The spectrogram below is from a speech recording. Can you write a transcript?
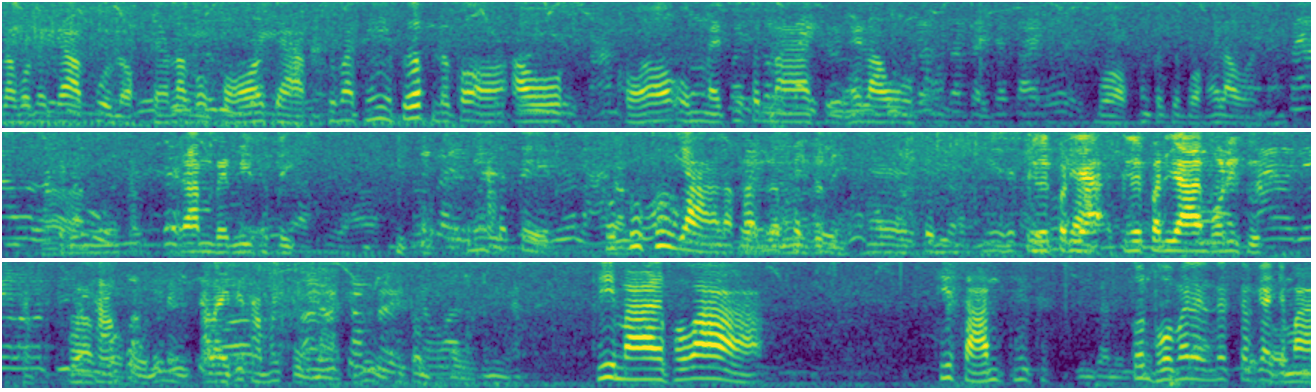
เราก็ไม่กล้าพูดหรอกแต่เราก็ขอจากสมาธิปุ๊บแล้วก็เอาข อองค์ไหนที่เป็นมาสื่อให้เราบอกมันก็จะบอกให้เราอะนะเป็นแบบนี้ครับรำแบบมีสติ มีสติทุกทุกทุกอย่างแหละครับมีสติเออเป็นมีสติเกิดปัญญาเกิดปัญญาบริสุทธิ์ถามปู่นิดนึงอะไรที่ทำให้ปู่มาที่นี่ที่ต้นโพที่นี่ครับที่มาเพราะว่าที่ศาลที่ต้นโพไม่ได้ตั้งใจจะมา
